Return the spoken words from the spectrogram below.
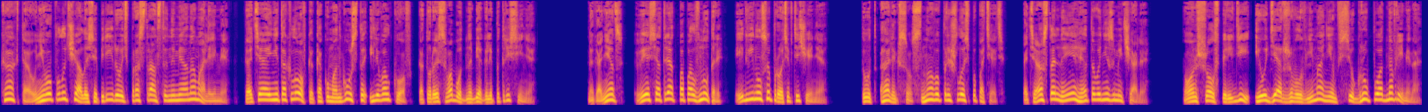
Как-то у него получалось оперировать пространственными аномалиями, хотя и не так ловко, как у мангуста или волков, которые свободно бегали по трясине. Наконец, весь отряд попал внутрь и двинулся против течения. Тут Алексу снова пришлось попотеть хотя остальные этого не замечали. Он шел впереди и удерживал вниманием всю группу одновременно,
